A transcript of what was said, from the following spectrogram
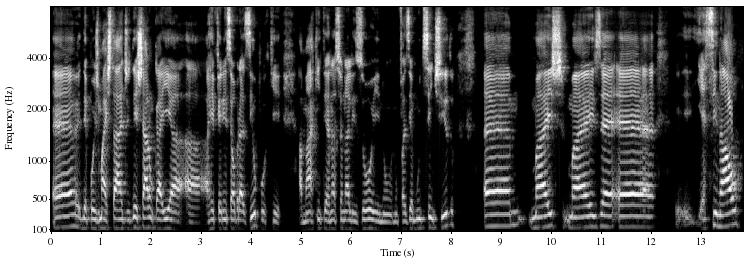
É, depois, mais tarde, deixaram cair a, a, a, referência ao Brasil, porque a marca internacionalizou e não, não fazia muito sentido. É, mas mas é, é é sinal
